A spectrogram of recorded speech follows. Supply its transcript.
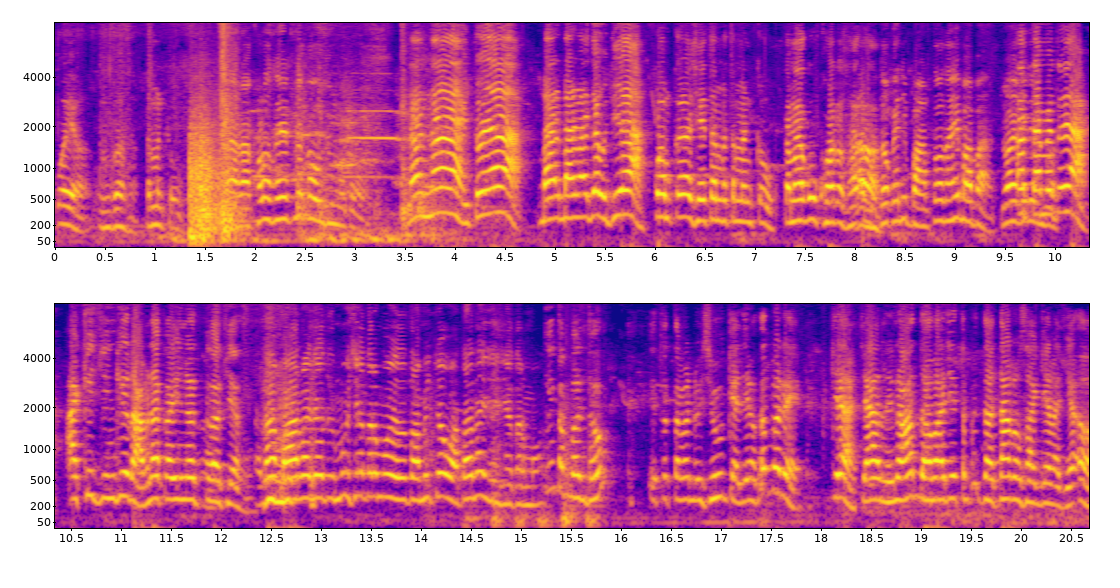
ઓય ઊંઘો છો. તમને કહું. રાખડો છે એટલે કહું છું હું તો. ના ના એ તો યા બાર બાર વાગ્યા ઉઠ્યા કોમ કરે છે તમે તમને કહું. તમાકુ ખોટો આ સારો બધો કદી પાડતો નહીં બાપા. તમે તો યા આખી જિંદગી રાવણા કરીને છો. અલા બાર વાગે તો હું છેતરમાં હતો, તમે ચો હતા નહીં છેતરમાં એ તો બંધ થો એ તો તમે શું કે ખબર હે કે ચાર લઈને આ દવા જે તમે તારો સાગેલા છે અ.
